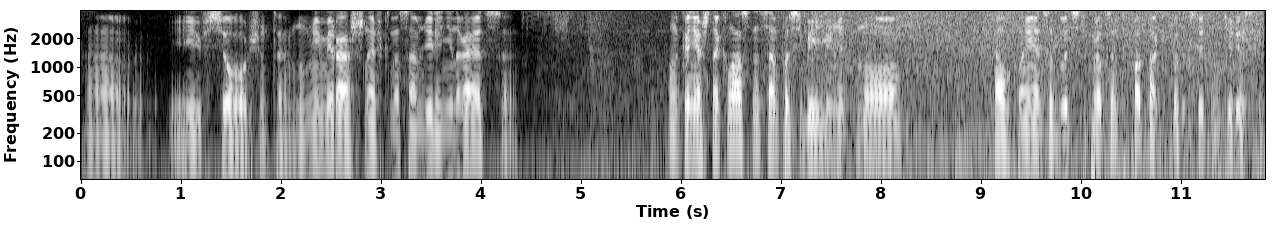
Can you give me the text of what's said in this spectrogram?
Э, и все, в общем-то. Ну, мне Мираж нафиг на самом деле не нравится. Он, конечно, классный сам по себе юнит, но... А, уклоняется от 20% атак. Это, кстати, интересно.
